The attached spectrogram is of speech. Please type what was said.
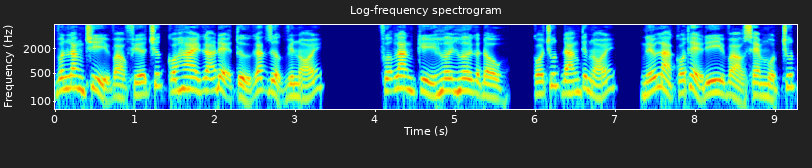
Vân Lăng chỉ vào phía trước có hai gã đệ tử gác dược viên nói. Phượng Lan Kỳ hơi hơi gật đầu, có chút đáng tiếc nói, nếu là có thể đi vào xem một chút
